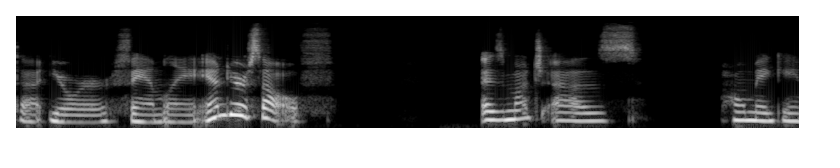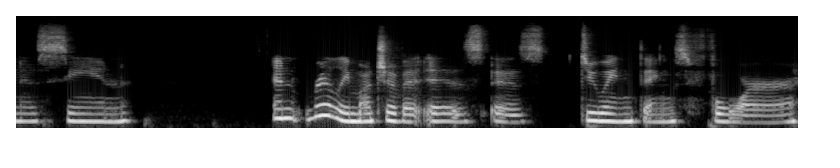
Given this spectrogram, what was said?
that your family and yourself as much as homemaking is seen and really much of it is is doing things for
